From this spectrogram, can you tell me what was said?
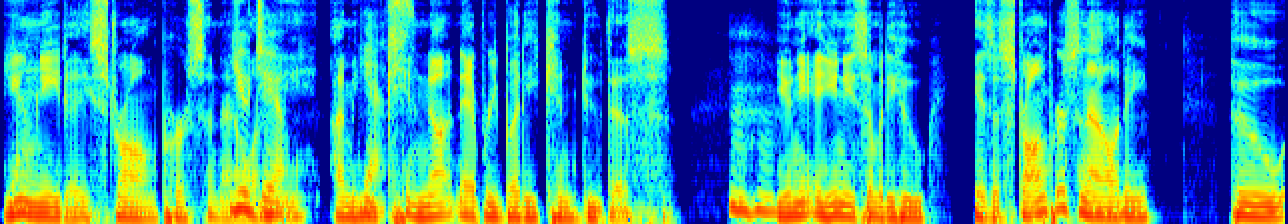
You Yeah. need a strong personality. You do. I mean, Yes. you can, not everybody can do this. Mhm. You need you need somebody who is a strong personality, who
